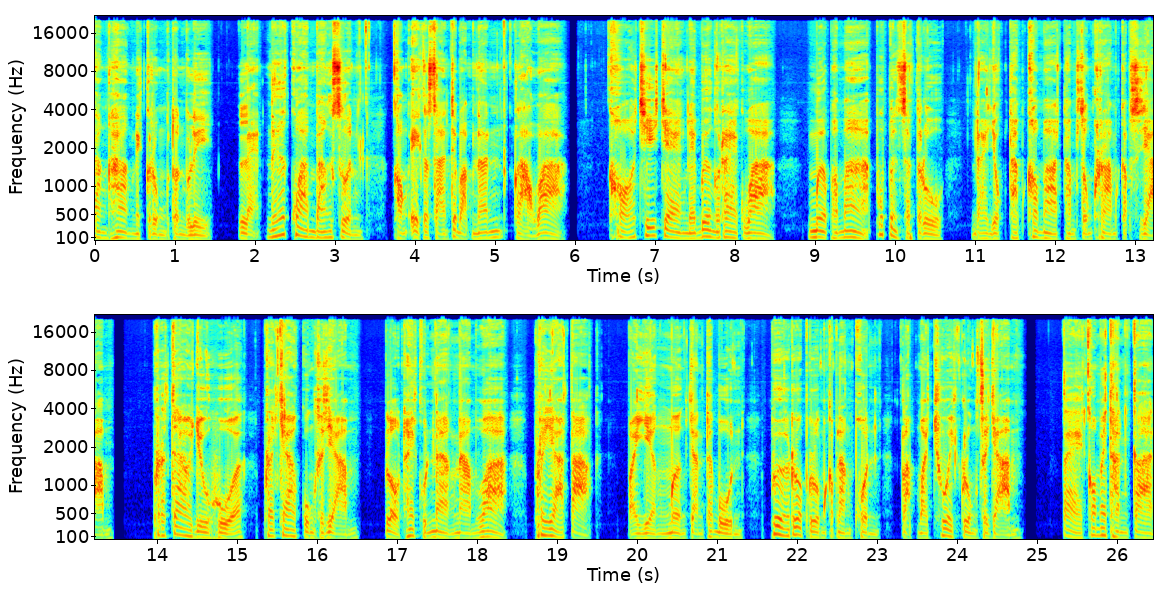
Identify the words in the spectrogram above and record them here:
ตั้งห้างในกรุงธนบุรี และเนื้อความบางส่วนของเอกสารฉบับนั้นกล่าวว่า ขอชี้แจงในเบื้องแรกว่า เมื่อพม่าผู้เป็นศัตรู ได้ยกทัพเข้ามาทำสงครามกับสยาม พระเจ้าอยู่หัว พระเจ้ากรุงสยาม โปรดให้ขุนนางนามว่า พระยาตากไปเยืองเมืองจันทบูรณ์ เพื่อรวบรวมกำลังพลกลับมาช่วยกรุงสยาม แต่ก็ไม่ทันการ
